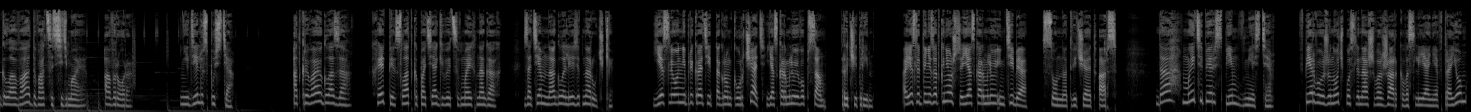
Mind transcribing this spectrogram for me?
Глава 27. Аврора. Неделю спустя. Открываю глаза. Хэппи сладко потягивается в моих ногах, затем нагло лезет на ручки. «Если он не прекратит так громко урчать, я скормлю его псам», — рычит Рин. «А если ты не заткнешься, я скормлю им тебя», — сонно отвечает Арс. «Да, мы теперь спим вместе». В первую же ночь после нашего жаркого слияния втроем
